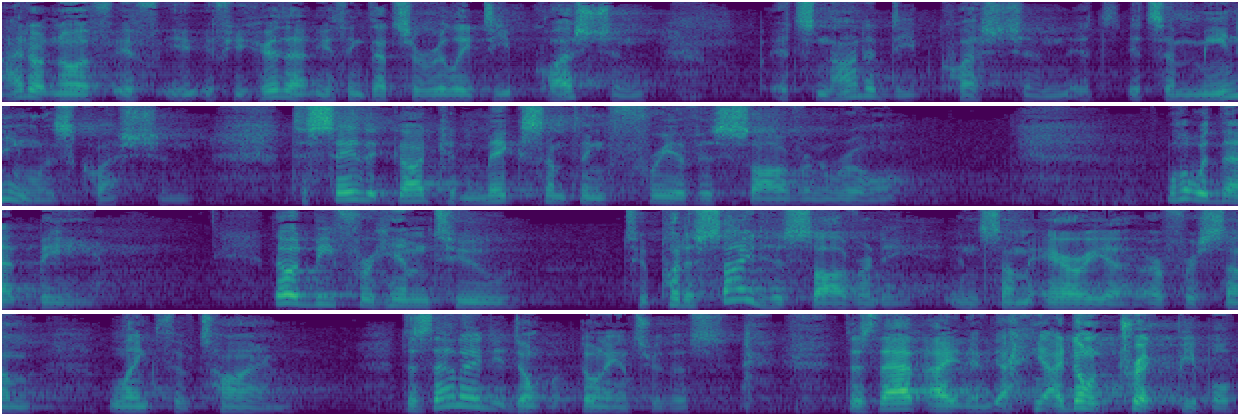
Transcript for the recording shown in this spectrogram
I don't know if, if, if you hear that and you think that's a really deep question. It's not a deep question, it's, it's a meaningless question. To say that God could make something free of his sovereign rule, what would that be? That would be for him to, to put aside his sovereignty in some area or for some length of time. Does that idea, don't, don't answer this. Does that idea, I don't trick people,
